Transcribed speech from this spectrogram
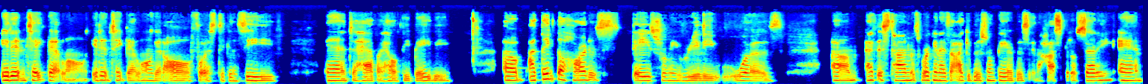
it didn't take that long. It didn't take that long at all for us to conceive and to have a healthy baby. Um, I think the hardest days for me really was um, at this time I was working as an occupational therapist in a hospital setting, and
